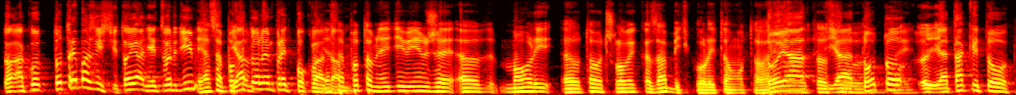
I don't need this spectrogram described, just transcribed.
To, ako, to treba zistiť. To ja netvrdím. Ja sa potom- ja to len Ja predpokladám. sa potom nedivím, že uh, mohli uh, toho človeka zabiť kvôli tomuto. To ja, to ja sú- toto, hej. ja takéto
